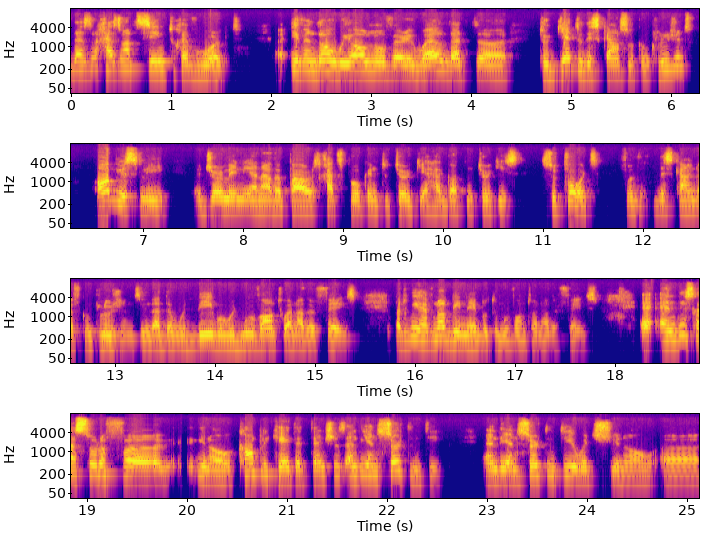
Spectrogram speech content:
does, has not seemed to have worked, uh, even though we all know very well that uh, to get to these council conclusions, obviously Germany and other powers had spoken to Turkey, had gotten Turkey's support for th- this kind of conclusions, in that there would be, we would move on to another phase. But we have not been able to move on to another phase. A- and this has sort of, uh, you know, complicated tensions and the uncertainty, and the uncertainty which, you know, uh,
